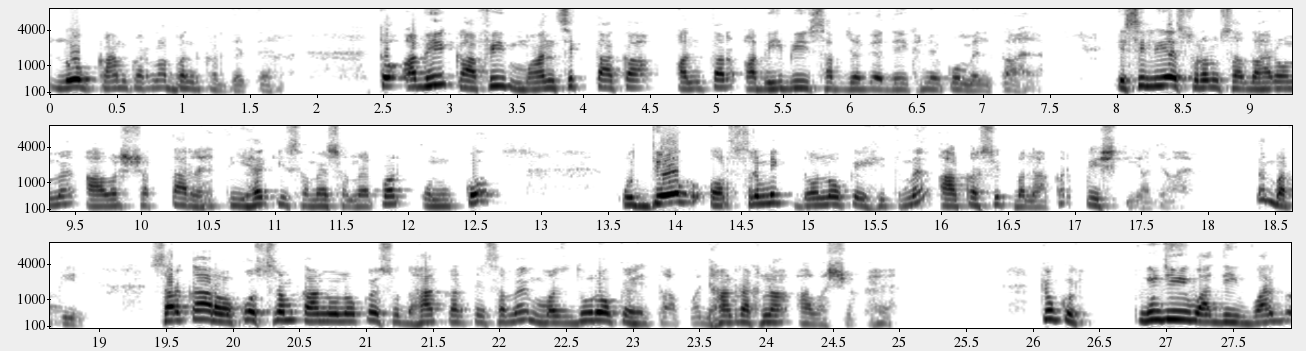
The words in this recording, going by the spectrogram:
लोग काम करना बंद कर देते हैं। तो अभी काफ़ी मानसिकता का अंतर अभी भी सब जगह देखने को मिलता है। इसीलिए श्रम सुधारों में आवश्यकता रहती है कि समय समय पर उनको उद्योग और श्रमिक दोनों के हित में आकर्षित बनाकर पेश किया जाए। नंबर तीन, सरकारों को श्रम कानूनों के सुधार करते समय मजदूरों के हितों का ध्यान रखना आवश्यक है। क्योंकि पूंजीवादी वर्ग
